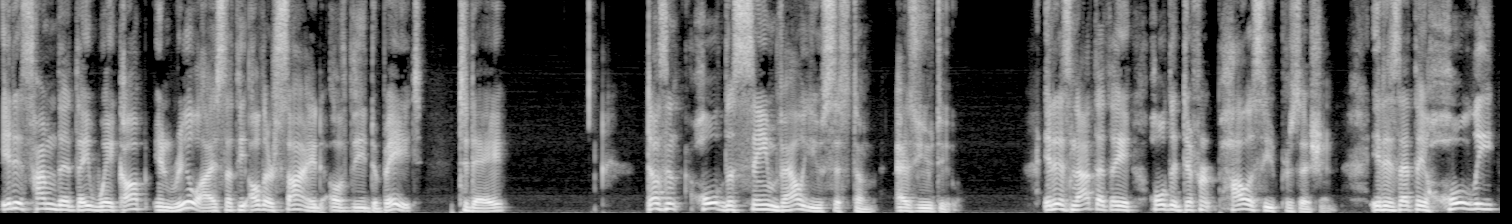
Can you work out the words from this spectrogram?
it is time that they wake up and realize that the other side of the debate today doesn't hold the same value system as you do. It is not that they hold a different policy position. It is that they wholly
